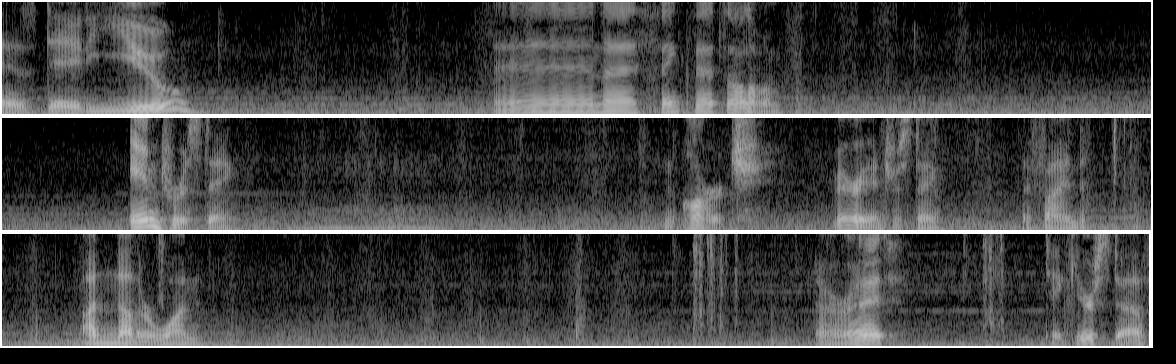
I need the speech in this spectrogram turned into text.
As did you. And I think that's all of them. Interesting. An arch. Very interesting. I find another one. Alright. Take your stuff.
